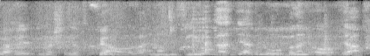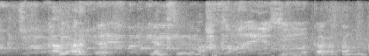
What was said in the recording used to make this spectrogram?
والله المشي فعلا والله ما بزيو يا دلو بدن أو يا. كان أرك يعني سيد ما شاء الله. كان كان إنك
